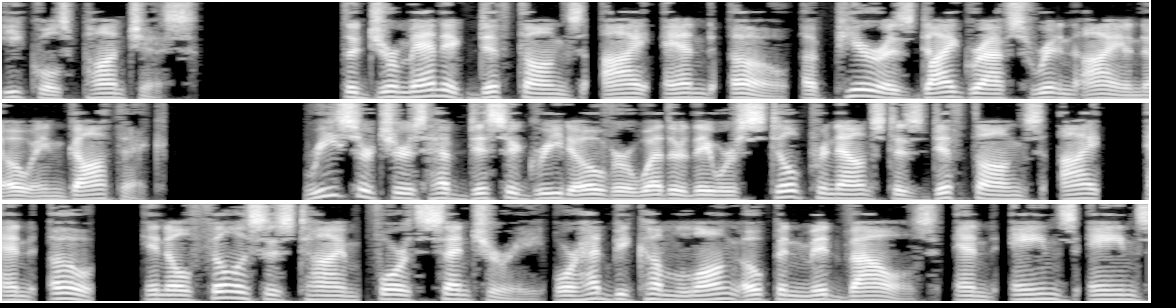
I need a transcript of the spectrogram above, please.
equals pontius. The Germanic diphthongs i and o appear as digraphs written i and o in Gothic. Researchers have disagreed over whether they were still pronounced as diphthongs i and o in Ulfilas's time 4th century or had become long open mid-vowels, and, ains, ains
